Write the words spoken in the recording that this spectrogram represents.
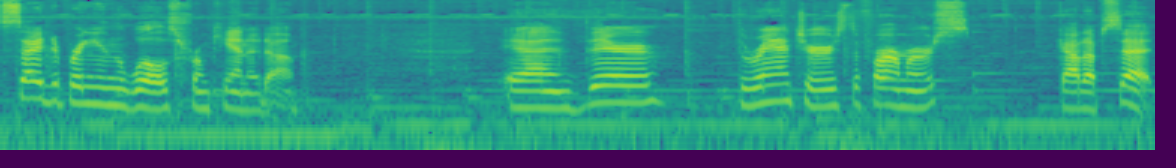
decided to bring in the wolves from Canada. And there, the ranchers, the farmers, got upset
